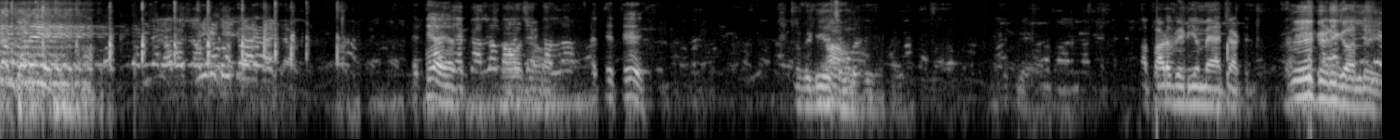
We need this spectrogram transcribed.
कंप्लीट ਇੱਥੇ ਆ ਜਾ ਇੱਥੇ ਇੱਥੇ ਵੀਡੀਓ ਚੱਲਦੀ ਆ ਫੜ ਵੀਡੀਓ ਮੈਚ ਅੱਟ ਇਹ ਕਿਹੜੀ ਗੱਲ ਹੈ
